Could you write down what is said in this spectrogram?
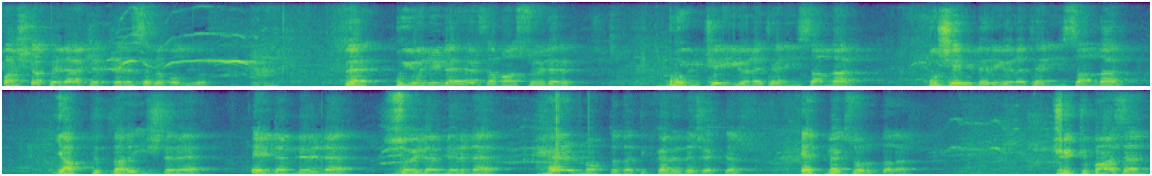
başka felaketlere sebep oluyor. Ve bu yönüyle her zaman söylerim. Bu ülkeyi yöneten insanlar, bu şehirleri yöneten insanlar yaptıkları işlere, eylemlerine, söylemlerine her noktada dikkat edecekler. Etmek zorundalar. Çünkü bazen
